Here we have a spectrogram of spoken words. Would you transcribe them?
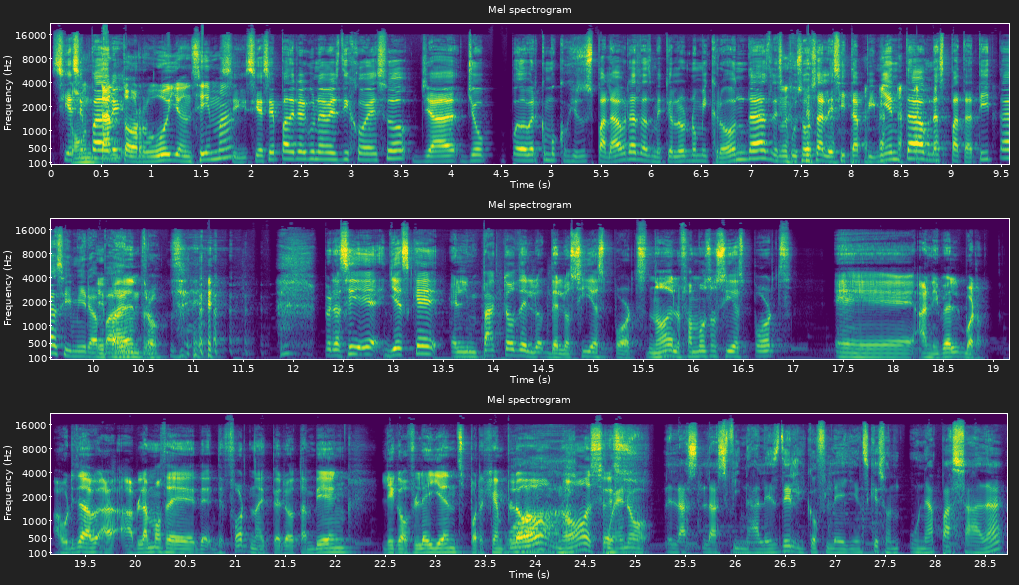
si ese tanto orgullo encima. Sí, si ese padre alguna vez dijo eso, ya yo puedo ver cómo cogió sus palabras, las metió al horno microondas, les puso salecita pimienta, unas patatitas y mira, para adentro. Pero sí, y es que el impacto de, de los eSports, ¿no? De los famosos eSports eh, a nivel, bueno, ahorita hablamos de, Fortnite, pero también League of Legends, por ejemplo, ¿no? bueno, las, las finales de League of Legends que son una pasada.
